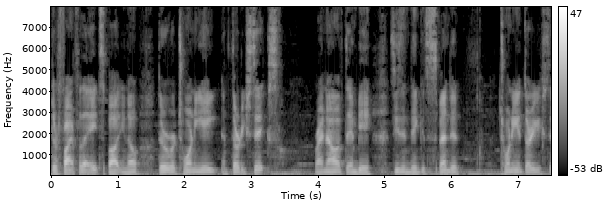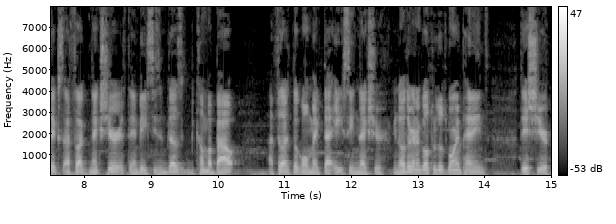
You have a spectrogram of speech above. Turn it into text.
They're fighting for the eight spot. You know, they were 28 and 36 right now if the NBA season didn't get suspended. 20 and 36. I feel like next year, if the NBA season does become about, I feel like they're gonna make that eight seed next year. You know, they're gonna go through those growing pains this year,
